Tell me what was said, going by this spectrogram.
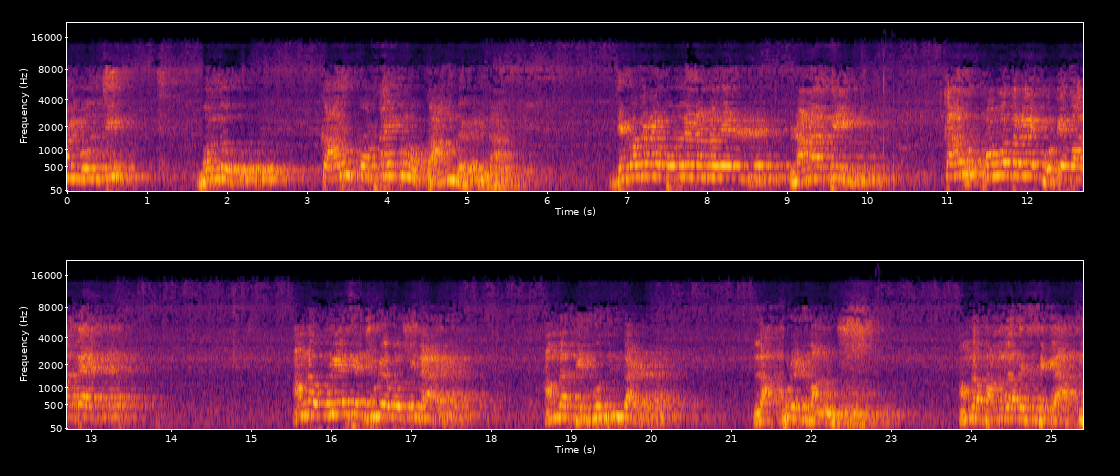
আমি বলছি, বন্ধু কারও কথায় কোনো কান দেবেন না। যে কথাটা বললেন আমাদের রানা সিং কারও ক্ষমতা নয় ভোটে বাদ দেয় আমরা উড়ে এসে জুড়ে বসি নাই। আমরা দীর্ঘদিনকার লাভপুরের মানুষ। আমরা বাংলাদেশ থেকে আসি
